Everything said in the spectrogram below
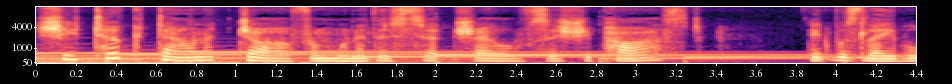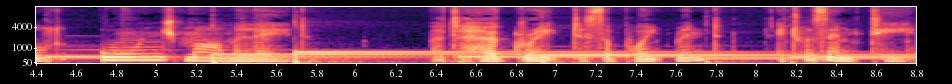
She took down a jar from one of the shelves as she passed. It was labelled orange marmalade, but to her great disappointment, it was empty.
